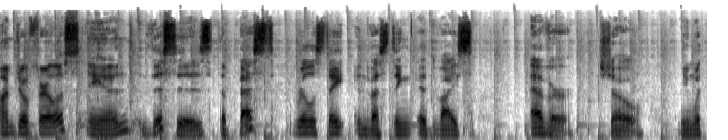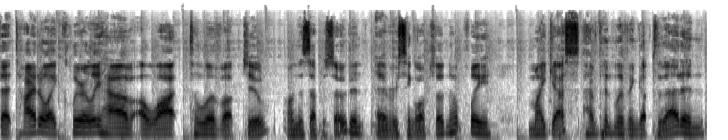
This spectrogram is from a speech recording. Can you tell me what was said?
I'm Joe Fairless, and this is the best real estate investing advice ever show. I mean, with that title, I clearly have a lot to live up to on this episode and every single episode. And hopefully, my guests have been living up to that. And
